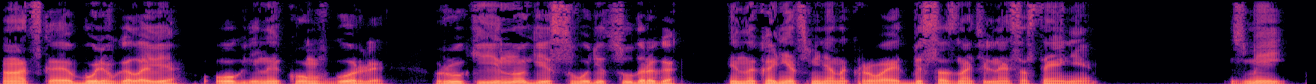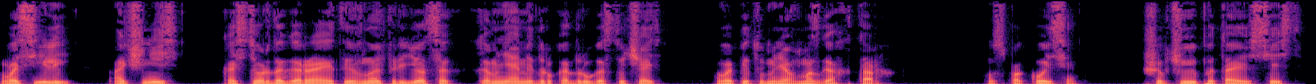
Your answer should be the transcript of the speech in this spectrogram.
Адская боль в голове, огненный ком в горле, руки и ноги сводит судорога, и, наконец, меня накрывает бессознательное состояние. «Змей, Василий, очнись! Костер догорает, и вновь придется камнями друг от друга стучать», — вопит у меня в мозгах Тарх. «Успокойся», — шепчу и пытаюсь сесть.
